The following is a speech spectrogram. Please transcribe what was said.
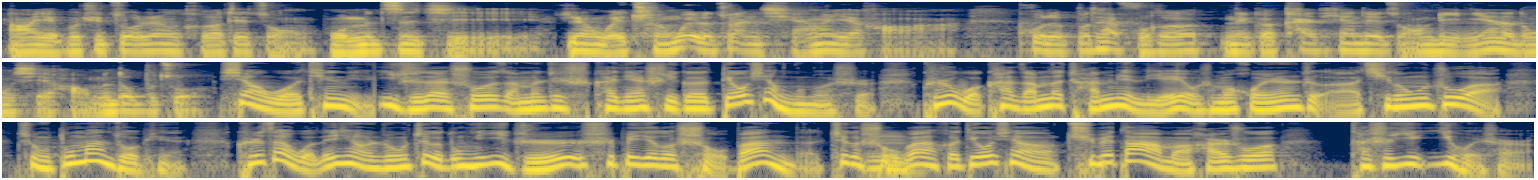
然后也不去做任何这种我们自己认为纯为了赚钱也好啊，或者不太符合那个开天这种理念的东西也好，我们都不做。像我听你一直在说，咱们这是开天是一个雕像工作室，可是我看咱们的产品里也有什么火影忍者啊、七龙珠啊这种动漫作品，可是在我的印象中，这个东西一直是被叫做手办的。这个手办和雕像区别大吗？还是说它是一一回事儿啊？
